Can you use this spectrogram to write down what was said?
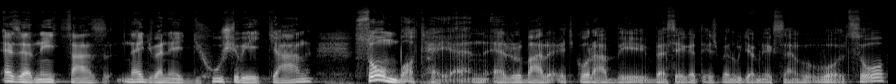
1441 húsvétján szombathelyen, erről már egy korábbi beszélgetésben úgy emlékszem volt szó,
